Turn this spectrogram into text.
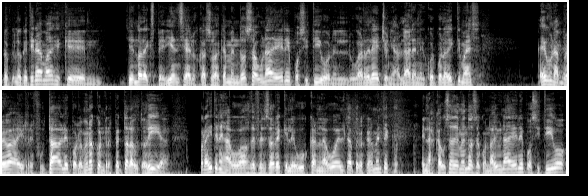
Lo, lo que tiene además es que, mm, yendo a la experiencia de los casos acá en Mendoza, un ADN positivo en el lugar del hecho, ni hablar en el cuerpo de la víctima, es, es una prueba irrefutable, por lo menos con respecto a la autoría. Por ahí tenés abogados defensores que le buscan la vuelta, pero generalmente en las causas de Mendoza, cuando hay un ADN positivo,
